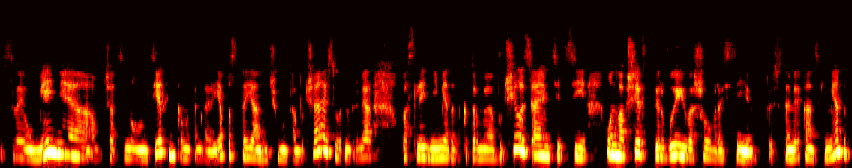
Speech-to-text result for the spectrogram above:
свои умения, обучаться новым техникам и так далее. Я постоянно чему-то обучаюсь. Вот, например, последний метод, которому я обучилась, IMTT, он вообще впервые вошел в Россию. То есть это американский метод,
